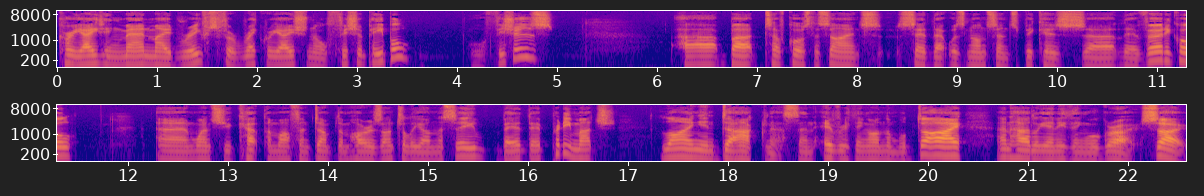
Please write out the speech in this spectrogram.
creating man-made reefs for recreational fisher people or fishers. Uh, but of course, the science said that was nonsense because uh, they're vertical, and once you cut them off and dump them horizontally on the seabed, they're pretty much lying in darkness, and everything on them will die, and hardly anything will grow. So,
